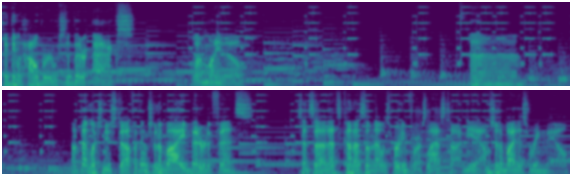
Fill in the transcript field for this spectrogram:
Same thing with Halberd, which is a better axe. A lot of money, though. Uh, not that much new stuff. I think I'm just going to buy better defense. Since uh, that's kind of something that was hurting for us last time. Yeah, I'm just going to buy this ring mail.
